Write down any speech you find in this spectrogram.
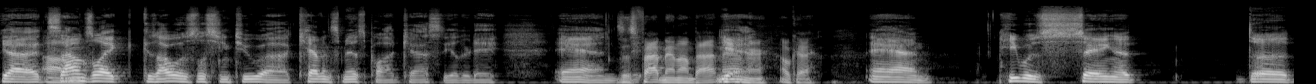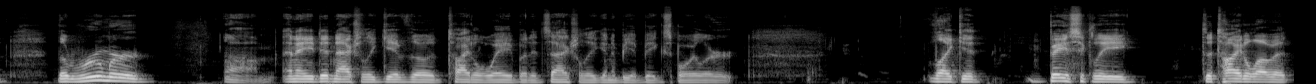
Yeah, Um, it sounds like because I was listening to uh, Kevin Smith's podcast the other day, and is this Fat Man on Batman? Yeah. Or, okay. and he was saying that the the rumored um and he didn't actually give the title away but it's actually going to be a big spoiler like it basically the title of it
